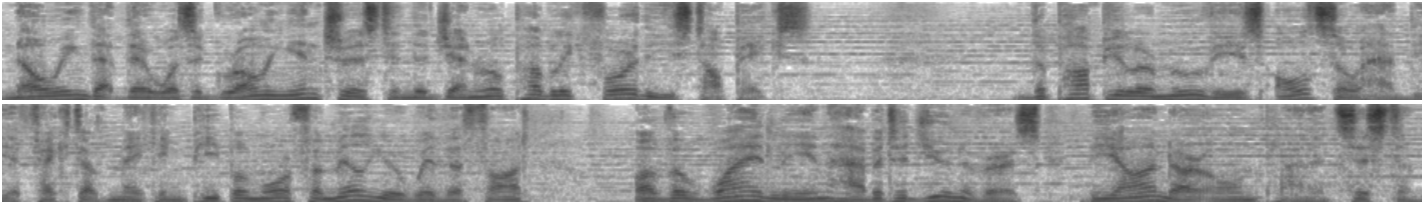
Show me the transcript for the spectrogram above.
knowing that there was a growing interest in the general public for these topics. The popular movies also had the effect of making people more familiar with the thought of a widely inhabited universe beyond our own planet system.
